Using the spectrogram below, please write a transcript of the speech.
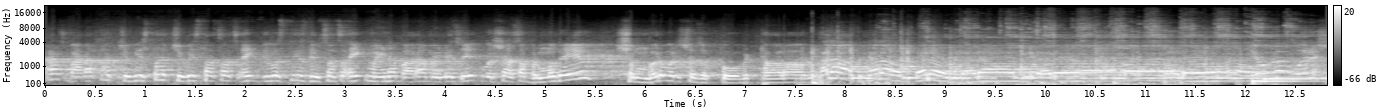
तास बारा तास चोवीस तास चोवीस तासाचा एक दिवस तीस दिवसाचा एक महिना बारा महिन्याचा एक वर्ष असा ब्रह्मदेव शंभर वर्ष जगतो. विठ्ठला विठ्ठला एवढं वर्ष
